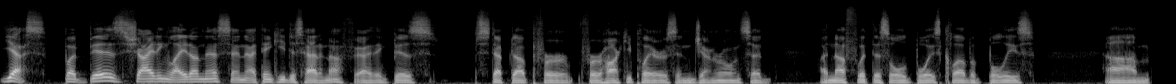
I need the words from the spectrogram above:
yes, but Biz shining light on this, and I think he just had enough. I think Biz stepped up for for hockey players in general and said, enough with this old boys club of bullies. Um,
